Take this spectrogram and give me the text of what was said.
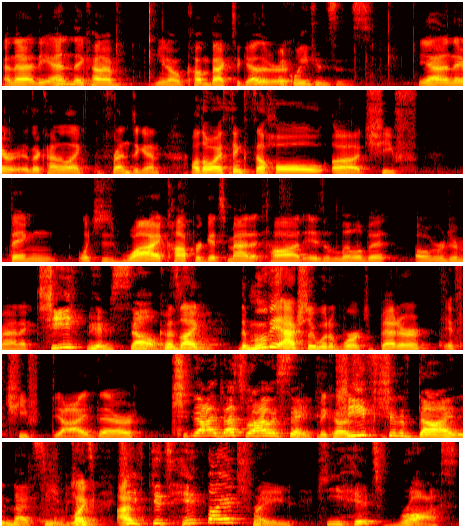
and then at the end they kind of you know come back together. Acquaintances. Yeah, and they're they're kind of like friends again. Although I think the whole uh, chief thing, which is why Copper gets mad at Todd, is a little bit over dramatic. Chief himself. Because like the movie actually would have worked better if Chief died there. Ch- That's what I was saying. Because- Chief should have died in that scene because Like, I- Chief gets hit by a train, he hits rocks,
